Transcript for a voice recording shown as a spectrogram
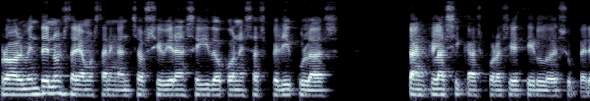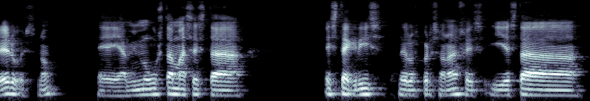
probablemente no estaríamos tan enganchados si hubieran seguido con esas películas tan clásicas, por así decirlo, de superhéroes, ¿no? Eh, a mí me gusta más esta, este gris de los personajes y esta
